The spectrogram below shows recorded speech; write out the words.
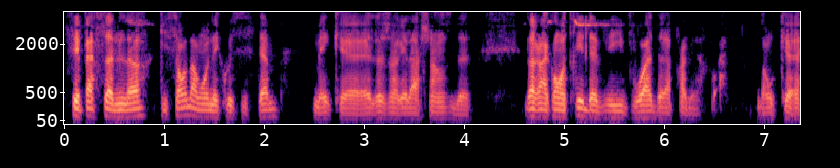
ces personnes-là qui sont dans mon écosystème, mais que là, j'aurai la chance de, de rencontrer de vive voix de la première fois. Donc, euh,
